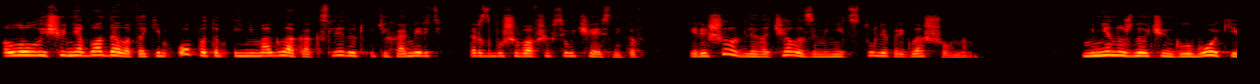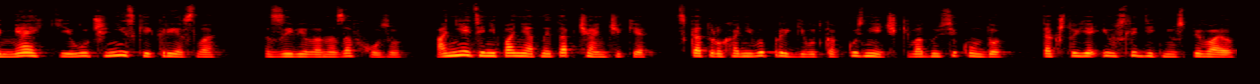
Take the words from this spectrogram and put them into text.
Лола еще не обладала таким опытом и не могла как следует утихомирить разбушевавшихся участников, и решила для начала заменить стулья приглашенным. «Мне нужны очень глубокие, мягкие, лучше низкие кресла», — заявила она завхозу. «А не эти непонятные топчанчики, с которых они выпрыгивают, как кузнечики, в одну секунду, так что я и уследить не успеваю,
